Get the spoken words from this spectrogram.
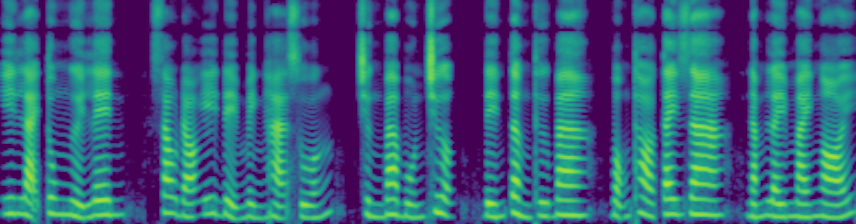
y lại tung người lên, sau đó y để mình hạ xuống, chừng 3-4 trượng, đến tầng thứ ba, bỗng thò tay ra, nắm lấy mái ngói.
